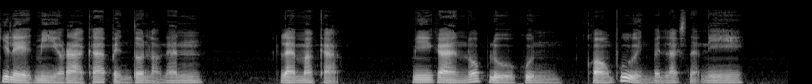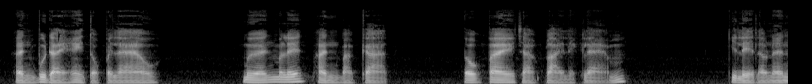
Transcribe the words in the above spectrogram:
กิเลสมีราคะเป็นต้นเหล่านั้น และมรรคมีการลบหลู่คุณของผู้อื่นเป็นลักษณะนี้ อันผู้ใดให้ตกไปแล้ว เหมือนเมล็ดพันธุ์บากาศ ตกไปจากปลายเหล็กแหลม กิเลสเหล่านั้น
